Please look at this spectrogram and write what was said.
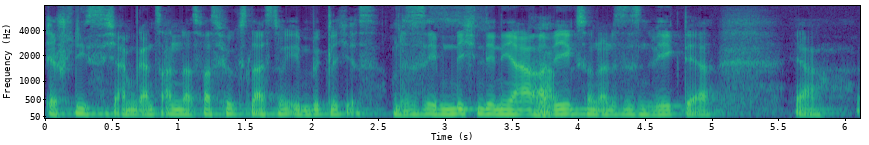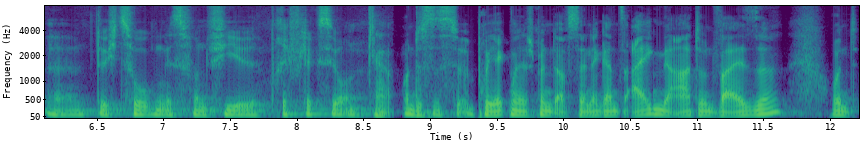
erschließt sich einem ganz anders, was Höchstleistung eben wirklich ist. Und das ist eben nicht ein linearer ja. Weg, sondern es ist ein Weg, der ja, äh, durchzogen ist von viel Reflexion. Ja, und es ist Projektmanagement auf seine ganz eigene Art und Weise. Und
